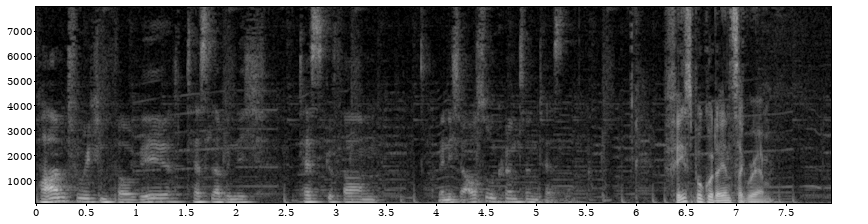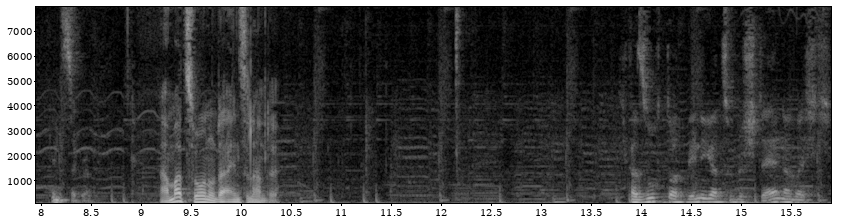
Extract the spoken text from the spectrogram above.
Fahren tue ich ein VW, Tesla bin ich Test gefahren. Wenn ich aussuchen könnte, ein Tesla. Facebook oder Instagram? Instagram. Amazon oder Einzelhandel? Versuche dort weniger zu bestellen, aber ich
